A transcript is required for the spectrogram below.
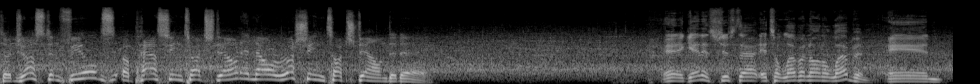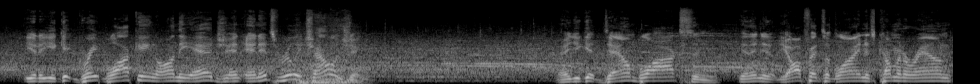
So Justin Fields, a passing touchdown, and now a rushing touchdown today. And again, it's just that it's 11 on 11. And, you know, you get great blocking on the edge, and, and it's really challenging. And you get down blocks, and, and then the offensive line is coming around.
